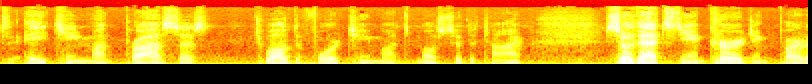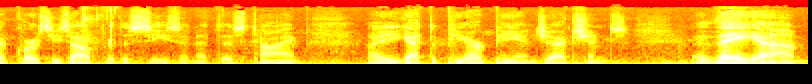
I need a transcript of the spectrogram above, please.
to 18 month process, 12 to 14 months most of the time. So that's the encouraging part. Of course, he's out for the season at this time. Uh, you got the PRP injections. They um,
